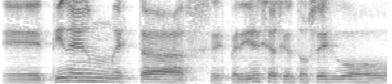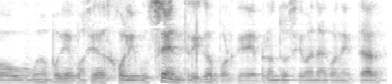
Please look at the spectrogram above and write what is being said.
Eh, tienen estas experiencias cierto sesgo, uno podría considerar Hollywood céntrico, porque de pronto se van a conectar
